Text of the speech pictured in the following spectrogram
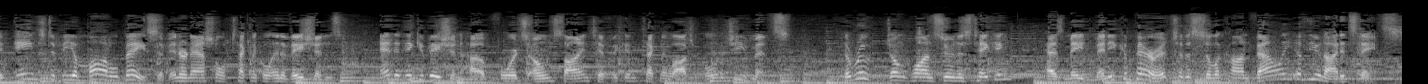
It aims to be a model base of international technical innovations and an incubation hub for its own scientific and technological achievements. The route Zhongguancun is taking has made many compare it to the Silicon Valley of the United States.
